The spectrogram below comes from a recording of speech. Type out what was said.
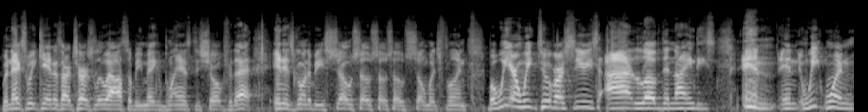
But next weekend is our church luau, so be making plans to show up for that. It is going to be so, so, so, so, so much fun. But we are in week two of our series, I Love the 90s. And in week one,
